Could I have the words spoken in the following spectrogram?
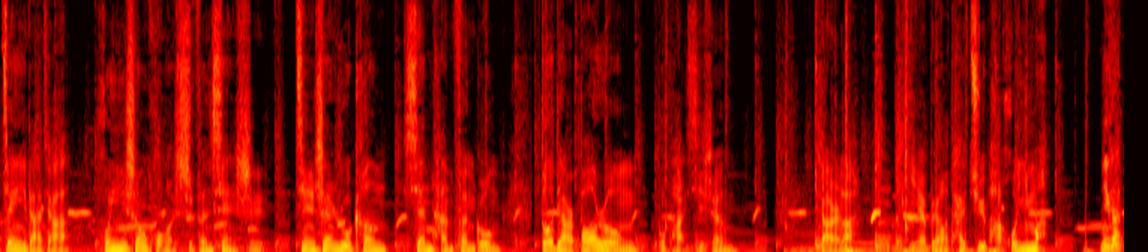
建议大家，婚姻生活十分现实，谨慎入坑，先谈分工，多点包容，不怕牺牲。当然了，也不要太惧怕婚姻嘛。你看，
